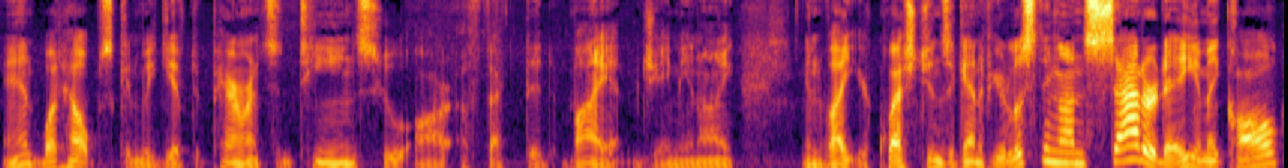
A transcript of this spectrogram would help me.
and what helps can we give to parents and teens who are affected by it? Jamie and I invite your questions. Again, if you're listening on Saturday, you may call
